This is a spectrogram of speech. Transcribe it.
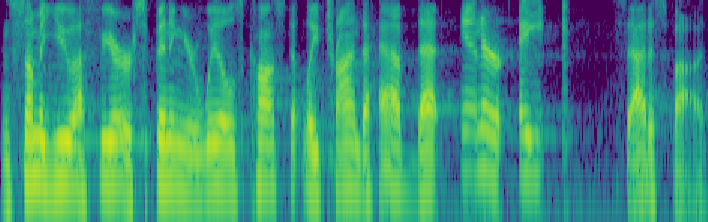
And some of you, I fear, are spinning your wheels constantly trying to have that inner ache satisfied.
